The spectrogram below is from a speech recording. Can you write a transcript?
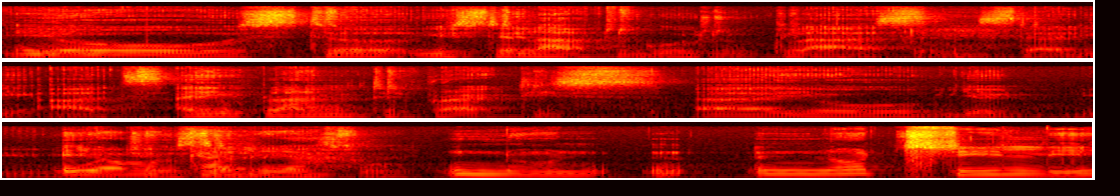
Mm-hmm. you still you still have to go to class and study arts. Are you planning to practice uh, your your, your what you're studying career. No, not really.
